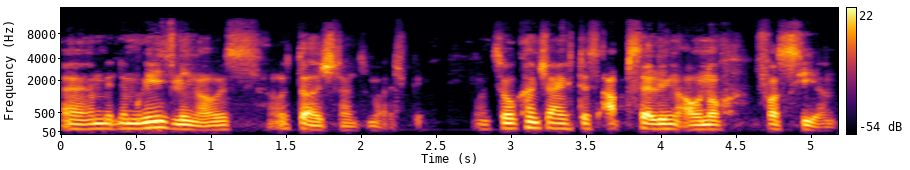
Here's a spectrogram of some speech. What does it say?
äh, mit einem Riesling aus, aus Deutschland zum Beispiel. Und so kannst du eigentlich das Upselling auch noch forcieren.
